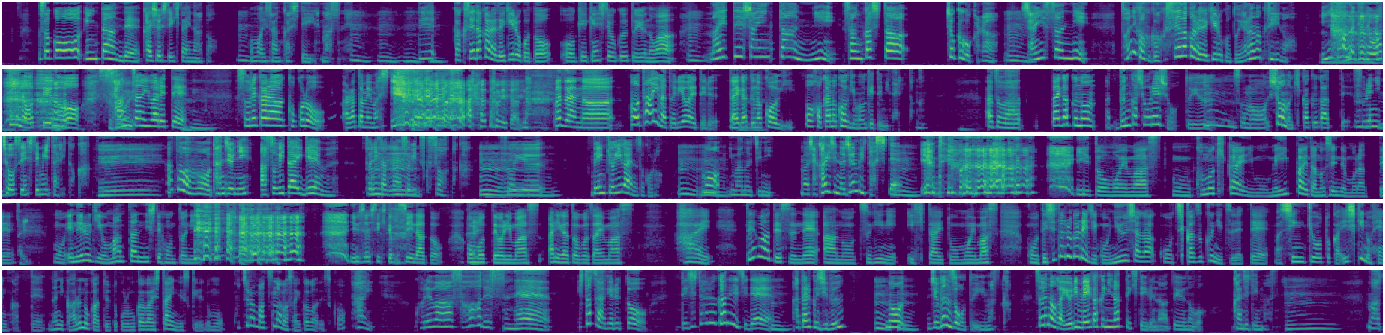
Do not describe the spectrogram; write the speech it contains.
そこをインターンで解消していきたいなと思い参加していますね。で、学生だからできることを経験しておくというのは、うん内定社員ターンに参加した直後から、うん社員さんに、とにかく学生だからできることをやらなくていいの。インターンだけで終わっていいの？っていうのを 散々言われてう、うんそれから心を改めまして。改めたんだ。まずあの、もう単位は取り終えてる大学の講義を他の講義も受けてみたりとか。うんあとは、大学の文化奨励賞という、うんその賞の企画があって、それに挑戦してみたりとか。へえ。あとはもう単純に遊びたいゲーム、とにかく遊び尽くそうとか。そういう勉強以外のところも今のうちに、まあ社会人の準備としてうんやっています。いいと思います。もうこの機会にもう目いっぱい楽しんでもらって、はいもうエネルギーを満タンにして本当に 入社してきてほしいなと思っております。ありがとうございます。はい。ではですね、あの、次に行きたいと思います。こう、デジタルガレージにこう入社がこう近づくにつれて、まあ、心境とか意識の変化って何かあるのかっていうところをお伺いしたいんですけれども、こちら松永さんいかがですか？はい。これはそうですね。一つ挙げると、デジタルガレージでうん働く自分の自分像といいますか。そういうのがより明確になってきているなというのを感じています。うん。まあ、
